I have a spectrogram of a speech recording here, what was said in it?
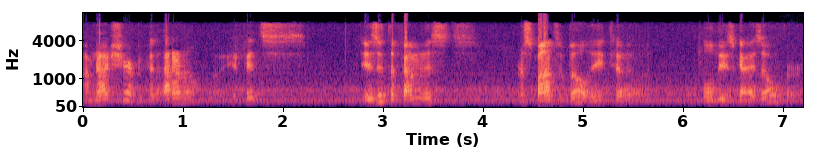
I'm not sure because I don't know if it's. Is it the feminists' responsibility to pull these guys over,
